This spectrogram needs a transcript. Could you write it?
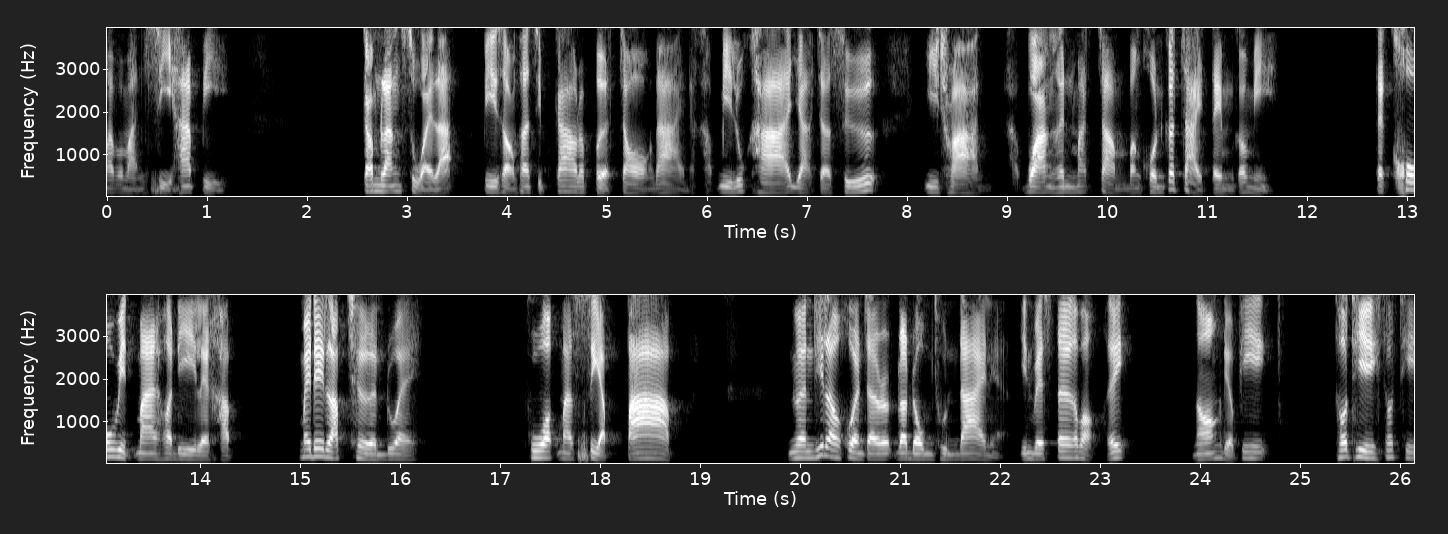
มาประมาณ4-5ปีกำลังสวยละ ปี 2019 เราเปิดจองได้นะครับ มีลูกค้าอยากจะซื้อ e-tran ครับวางเงินมัดจำบางคนก็จ่ายเต็มก็มี แต่โควิดมาพอดีเลยครับ ไม่ได้รับเชิญด้วย พวกมาเสียบป้าบ เงินที่เราควรจะระดมทุนได้เนี่ยอินเวสเตอร์ก็บอก เฮ้ย น้องเดี๋ยวพี่ โทษทีโทษที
